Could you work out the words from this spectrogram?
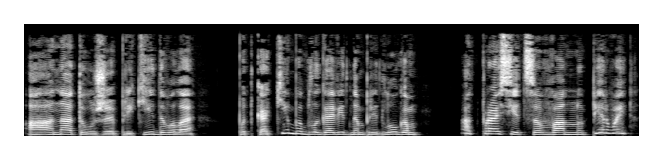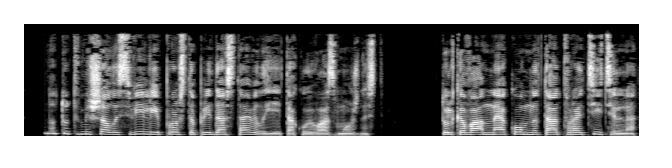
А она-то уже прикидывала, под каким бы благовидным предлогом отпроситься в ванну первой, но тут вмешалась Вилли и просто предоставила ей такую возможность. Только ванная комната отвратительна,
